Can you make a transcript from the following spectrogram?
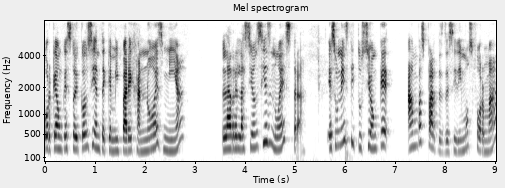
Porque aunque estoy consciente que mi pareja no es mía, la relación sí es nuestra. Es una institución que ambas partes decidimos formar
